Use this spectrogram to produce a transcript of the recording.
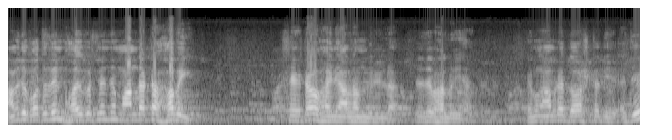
আমি তো গতদিন ভয় করছিলাম যে মান্দারটা হবেই। সেটাও হয়নি, আলহামদুলিল্লাহ যেতে ভালোই হয়। এবং আমরা দশটা দিয়ে যে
